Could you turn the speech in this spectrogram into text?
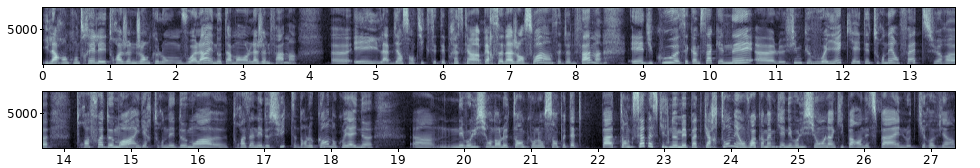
il a rencontré les trois jeunes gens que l'on voit là, et notamment la jeune femme, euh, et il a bien senti que c'était presque un personnage en soi, hein, cette jeune femme. Et du coup, c'est comme ça qu'est né euh, le film que vous voyez, qui a été tourné en fait sur trois fois deux mois. Il est retourné deux mois, trois années de suite dans le camp. Donc il y a une, une évolution dans le temps qu'on sent peut-être pas tant que ça parce qu'il ne met pas de carton, mais on voit quand même qu'il y a une évolution. L'un qui part en Espagne, l'autre qui revient.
